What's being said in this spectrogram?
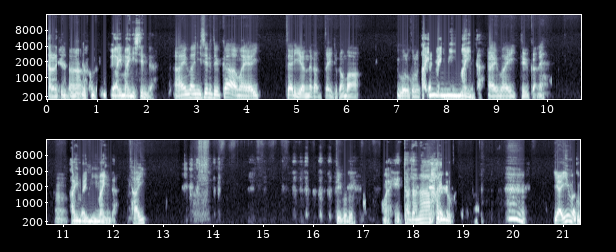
かられてるんだ。曖昧にしてんだ。曖昧にしてるというか、まあやったりやんなかったりとか、まあ、ゴロゴロ曖昧ミーマインだ。曖昧っていうかね。うん。曖昧ミーマインだ。はい？っていうこと？お前、下手だな、入るの。いや、今結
